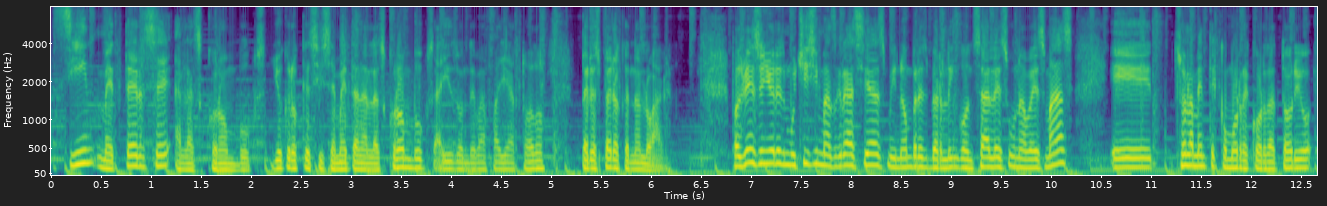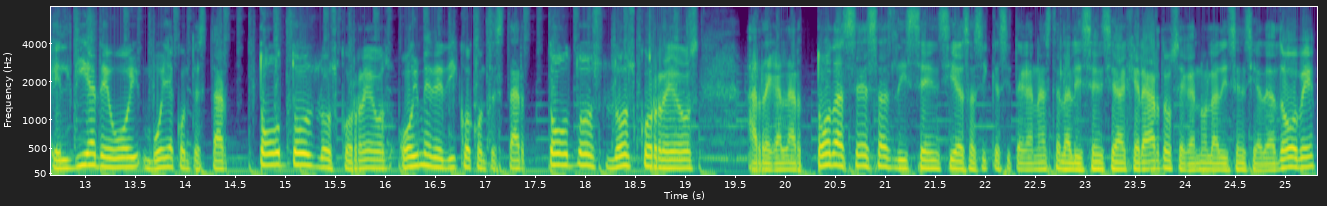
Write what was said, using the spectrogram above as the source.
sin meterse a las Chromebooks. Yo creo que si se metan a las Chromebooks, ahí es donde va a fallar todo, pero espero que no lo hagan. Pues bien, señores, muchísimas gracias. Mi nombre es Berlín González una vez más. Eh, solamente como recordatorio, el día de hoy voy a contestar todos los correos. Hoy me dedico a contestar todos los correos a regalar todas esas licencias. Así que si te ganaste la licencia Gerardo, se ganó la licencia de Adobe.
